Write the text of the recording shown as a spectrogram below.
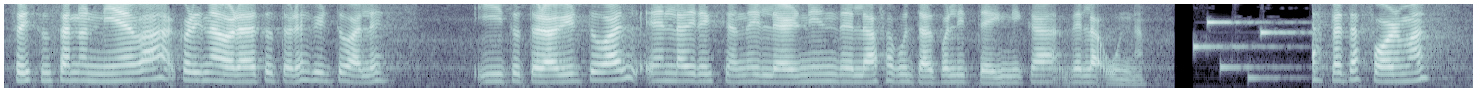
Soy Susana Nieva, coordinadora de tutores virtuales y tutora virtual en la Dirección de e-Learning de la Facultad Politécnica de la UNA. Las plataformas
